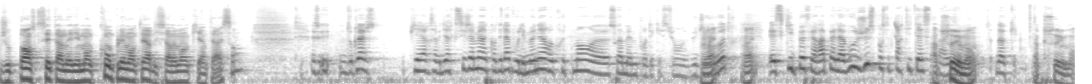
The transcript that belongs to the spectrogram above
je pense que c'est un élément complémentaire discernement qui est intéressant. donc là, Pierre, ça veut dire que si jamais un candidat voulait mener un recrutement euh, soi-même pour des questions budget ou autre, est-ce qu'il peut faire appel à vous juste pour cette partie test Absolument. Absolument.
